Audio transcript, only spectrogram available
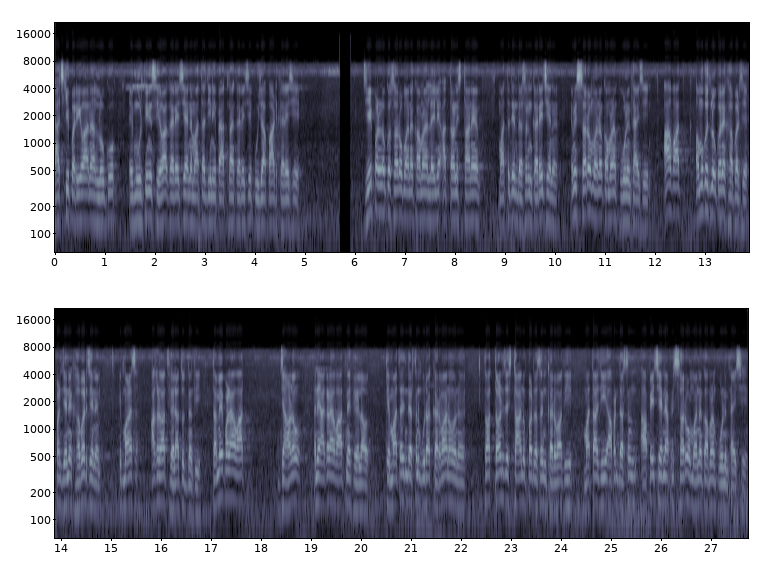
રાજકીય પરિવારના લોકો એ મૂર્તિની સેવા કરે છે અને માતાજીની પ્રાર્થના કરે છે, પૂજાપાઠ કરે છે. જે પણ લોકો સર્વ મનોકામના લઈને આ ત્રણ સ્થાને માતાજીના દર્શન કરે છે ને, એમની સર્વ મનોકામના પૂર્ણ થાય છે. આ વાત અમુક જ લોકોને ખબર છે, પણ જેને ખબર છે ને, એ માણસ આગળ વાત ફેલાતો જ નથી. તમે પણ આ વાત જાણો અને આગળ આ વાતને ફેલાવો. કે માતાજીના દર્શન પૂરા કરવાના હોય ને, તો આ ત્રણ જ સ્થાન ઉપર દર્શન કરવાથી માતાજી આપણે દર્શન આપે છે અને આપણી સર્વ મનોકામના પૂર્ણ થાય છે.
